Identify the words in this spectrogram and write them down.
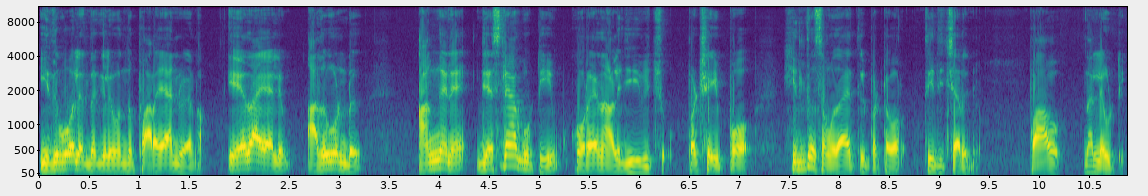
ഇതുപോലെ എന്തെങ്കിലും ഒന്ന് പറയാൻ വേണം. ഏതായാലും അതുകൊണ്ട് അങ്ങനെ ജസ്ന കുട്ടിയും കുറേ നാൾ ജീവിച്ചു. പക്ഷേ ഇപ്പോൾ ഹിന്ദു സമുദായത്തിൽപ്പെട്ടവർ തിരിച്ചറിഞ്ഞു. പാവം നല്ല കുട്ടി.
